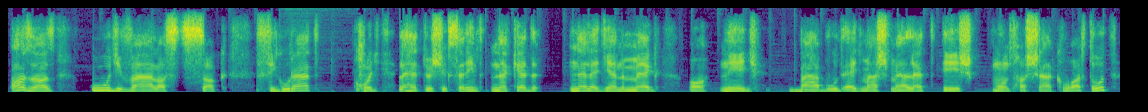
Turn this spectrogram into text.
Azaz, úgy választszak figurát, hogy lehetőség szerint neked ne legyen meg a négy bábúd egymás mellett, és mondhassák kvartót,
